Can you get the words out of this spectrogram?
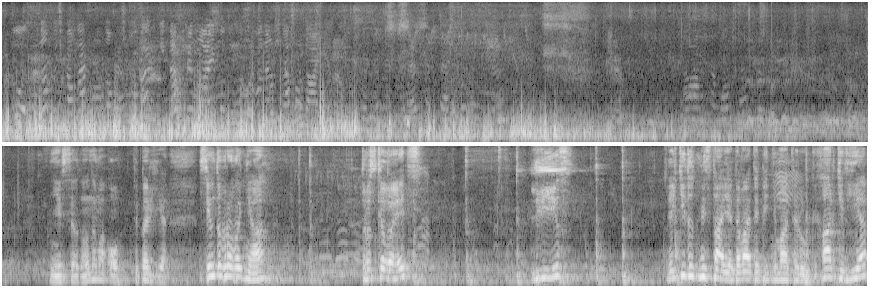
Кнопочка вверх, кнопочка вверх і так тримаємо, тому що вона вже нагадає. Ні, все одно нема. О, тепер є. Всім доброго дня. Трускавець. Львів. Які тут міста є? Давайте піднімати руки. Харків є?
